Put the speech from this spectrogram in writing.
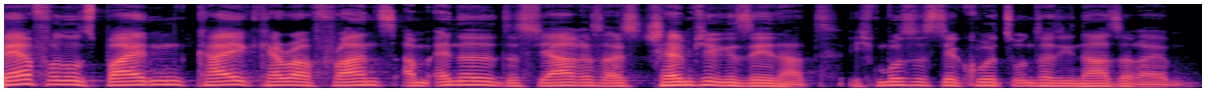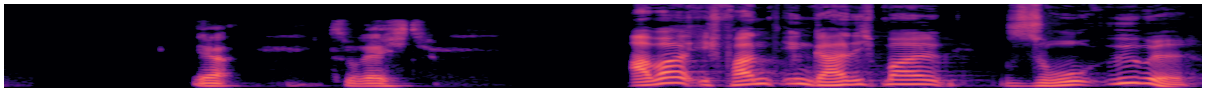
wer von uns beiden Kai Kara France am Ende des Jahres als Champion gesehen hat. Ich muss es dir kurz unter die Nase reiben. Ja, zu Recht. Aber ich fand ihn gar nicht mal so übel.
